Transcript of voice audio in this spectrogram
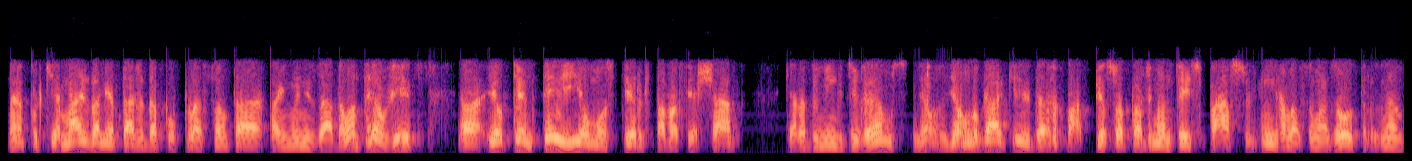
né? porque mais da metade da população está tá imunizada. Ontem eu vi, uh, eu tentei ir ao mosteiro que estava fechado, que era domingo de Ramos, né? e é um lugar que a pessoa pode manter espaço em relação às outras, né?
